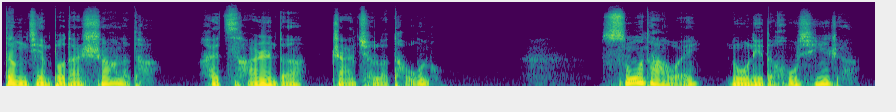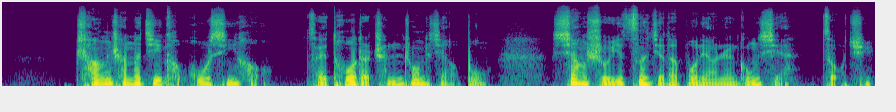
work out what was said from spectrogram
邓健不但杀了他，还残忍地斩去了头颅。苏大为努力地呼吸着，长长的几口呼吸后，才拖着沉重的脚步。向属于自己的不良人攻陷走去，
